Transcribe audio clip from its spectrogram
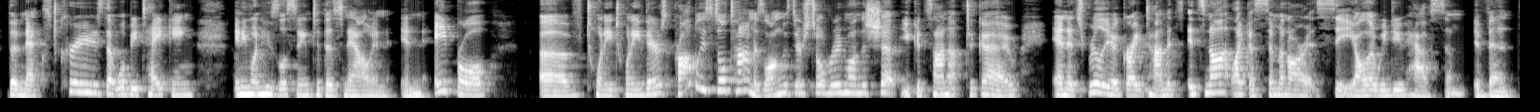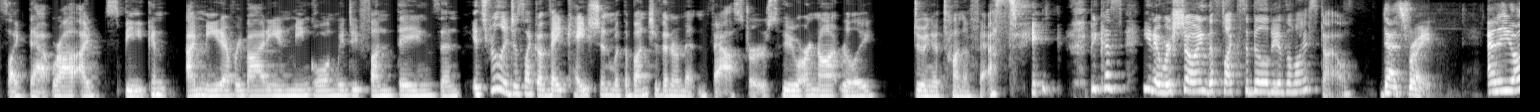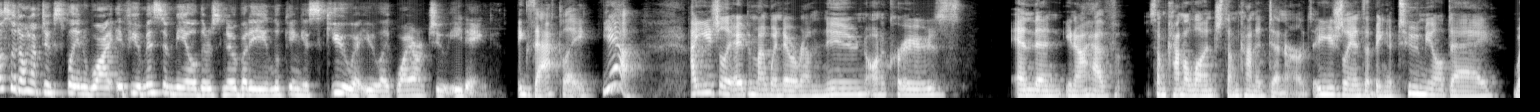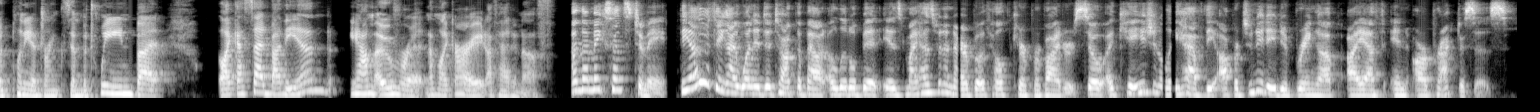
the next cruise that we'll be taking. Anyone who's listening to this now in in April of 2020 there's probably still time. As long as there's still room on the ship you could sign up to go. And it's really a great time. It's it's not like a seminar at sea although we do have some events like that where I, I speak and i meet everybody and mingle and we do fun things. And it's really just like a vacation with a bunch of intermittent fasters who are not really doing a ton of fasting because you know we're showing the flexibility of the lifestyle. That's right and you also don't have to explain why, if you miss a meal, there's nobody looking askew at you, like, why aren't you eating? Exactly. Yeah. I usually open my window around noon on a cruise. And then, you know, I have some kind of lunch, some kind of dinner. It usually ends up being a two meal day with plenty of drinks in between. But like I said, by the end, yeah, I'm over it. And I'm like, all right, I've had enough. And that makes sense to me. The other thing I wanted to talk about a little bit is my husband and I are both healthcare providers. So occasionally have the opportunity to bring up IF in our practices.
